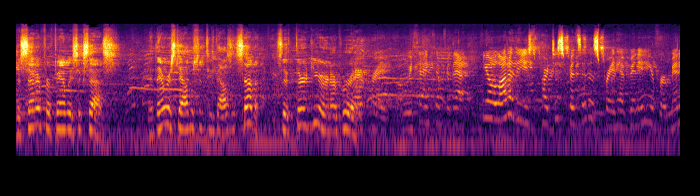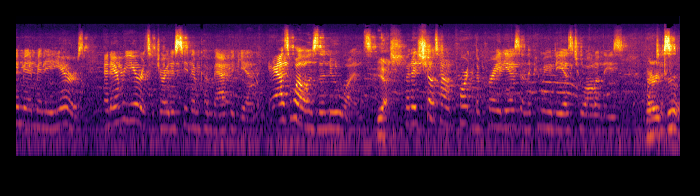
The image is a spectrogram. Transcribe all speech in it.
The Center for Family Success. And they were established in 2007. It's their third year in our Our parade. parade. Well, we thank them for that. You know, a lot of these participants in this parade have been in here for many, many, many years, and every year it's a joy to see them come back again, as well as the new ones. Yes. But it shows how important the parade is and the community is to all of these Very true.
